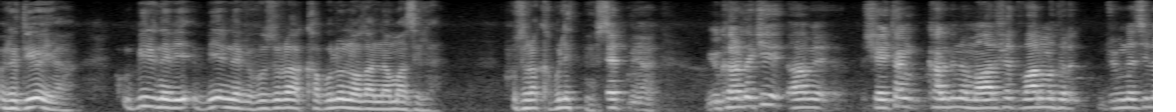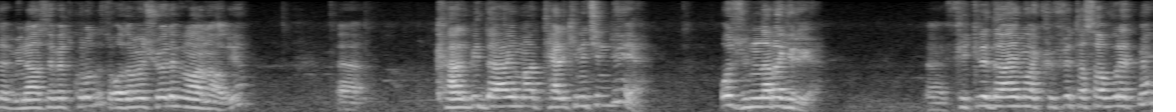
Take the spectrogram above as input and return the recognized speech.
Öyle diyor ya. Bir nevi bir nevi huzura kabulün olan namaz ile huzura kabul etmiyorsun. Etmiyor evet. yukarıdaki abi şeytan kalbinde marifet var mıdır cümlesiyle münasebet kurulursa o zaman şöyle bir mana alıyor. Ee, kalbi daima telkin için diyor ya. O zünnara giriyor. Ee, fikri daima küfrü tasavvur etmek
